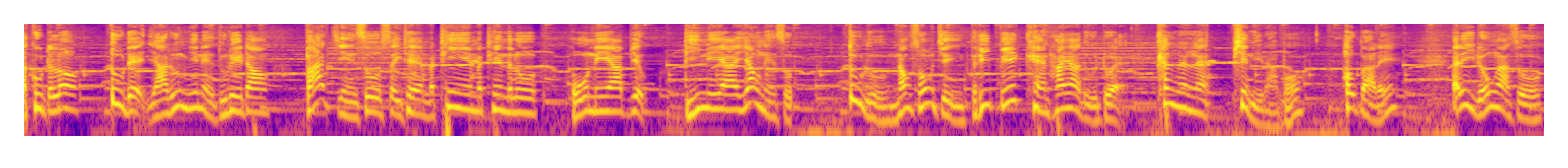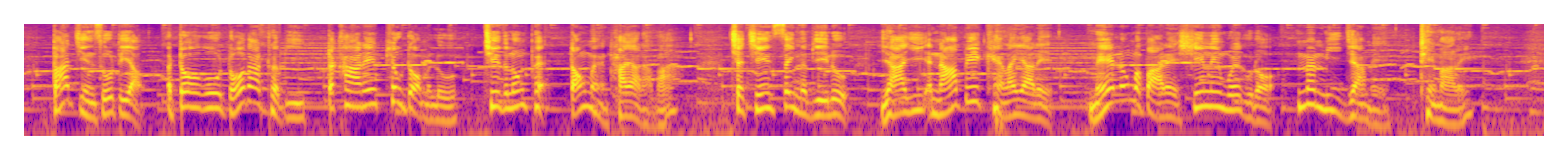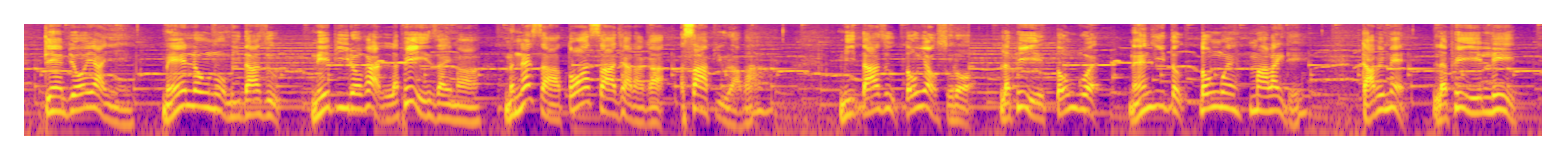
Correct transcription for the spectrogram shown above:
အခုတလောသူ့တဲ့ယာရုမြင့်တဲ့သူတွေတောင် ဗကျင်ဆိုးစိတ်ထဲမထင်ရင်မထင်သလိုဟိုနေရာပြုတ်ဒီနေရာရောက်နေဆိုသူ့လိုနောက်ဆုံးအချိန်သတိပေးခံထားရသူအတွက်ခက်လန့်လန့်ဖြစ်နေတာပေါ့ဟုတ်ပါတယ်အဲ့ဒီတုန်းကဆိုဗကျင်ဆိုးတယောက်အတော်ကိုဒေါသထွက်ပြီးတခါတည်းဖြုတ်တော့မလို့ခြေသလုံးဖက်တောင်းပန်ထားရတာပါချက်ချင်းစိတ်မပြေလို့ယာယီအနာပေးခံလိုက်ရတဲ့မဲလုံးမပါတဲ့ရှင်းလင်းပွဲကိုတော့မှတ်မိကြမယ်ထင်ပါတယ်ပြန်ပြောရရင် မဲလုံးတို့မိသားစု နေပြည်တော်ကလက်ဖက်ရည်ဆိုင်မှာမနှက်စာသွားစားကြတာကအစပြူတာပါမိသားစု၃ယောက်ဆိုတော့လက်ဖက်ရည်၃ခွက်နန်းကြီးတုတ်၃ခွဲမှားလိုက်တယ်ဒါပေမဲ့လက်ဖက်ရည်၄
